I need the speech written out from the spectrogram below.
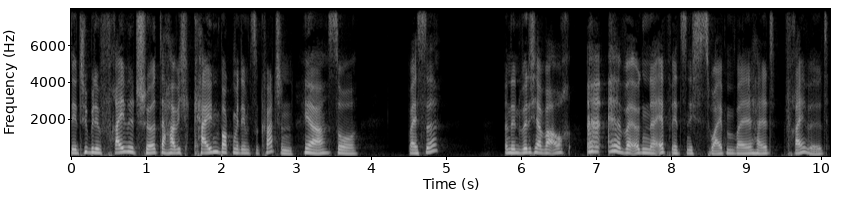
den Typ mit dem Freiwild-Shirt, da habe ich keinen Bock mit dem zu quatschen. ja. So, weißt du? Und den würde ich aber auch bei irgendeiner App jetzt nicht swipen, weil halt Freiwild.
